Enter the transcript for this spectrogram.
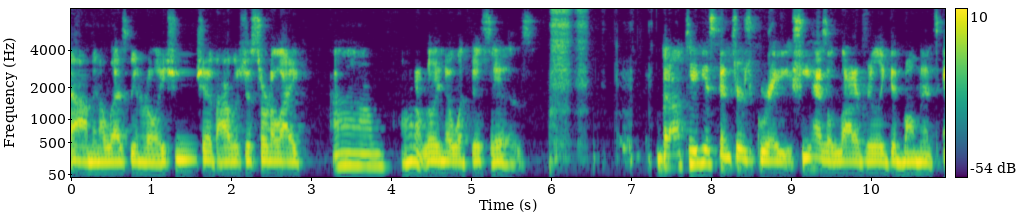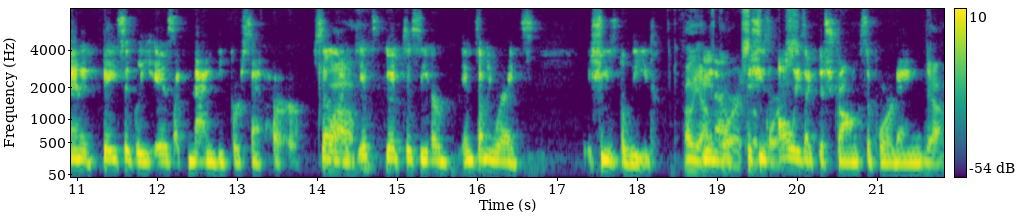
um, in a lesbian relationship i was just sort of like um i don't really know what this is but octavia spencer's great she has a lot of really good moments and it basically is like 90% her so Wow. like it's good to see her in something where it's she's the lead Oh yeah, you of know, course. because she's course. always like the strong supporting, Yeah.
